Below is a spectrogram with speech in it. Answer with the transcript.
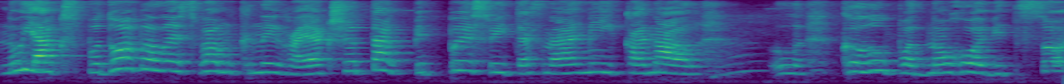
ну, як сподобалась вам книга, якщо так, підписуйтесь на мій канал Клуб одного відсо...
